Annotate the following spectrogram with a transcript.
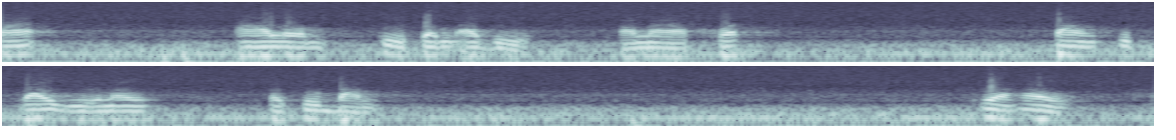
ละอารมณ์ที่เป็นอดีต อนาคตตั้งจิตไว้อยู่ในปัจจุบัน เพื่อให้ ท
